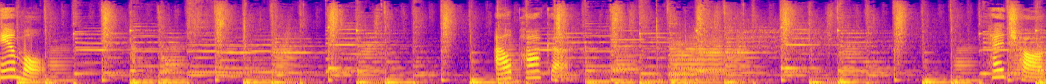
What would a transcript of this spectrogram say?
Camel. Alpaca. Hedgehog.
